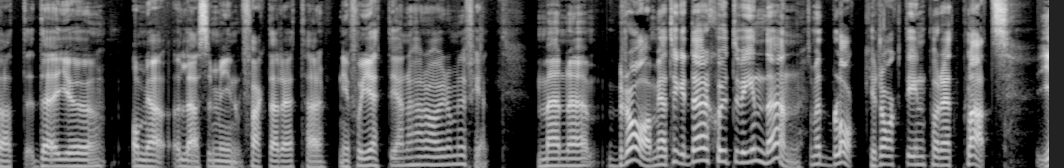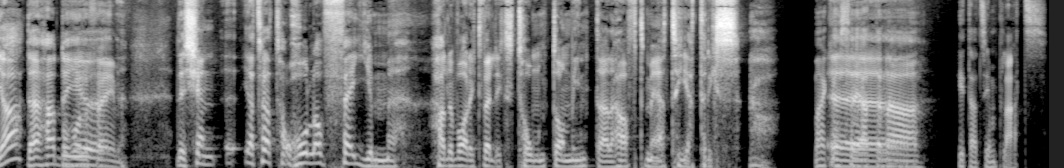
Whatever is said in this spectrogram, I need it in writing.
Så att det är ju, om jag läser min fakta rätt här, ni får jättegärna höra av er om det är fel. Men uh, bra, men jag tycker där skjuter vi in den som ett block, rakt in på rätt plats. Ja, det hade ju... Hall of Fame. Det känd, jag tror att Hall of Fame hade varit väldigt tomt om vi inte hade haft med Tetris. Man kan uh, säga att den har hittat sin plats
